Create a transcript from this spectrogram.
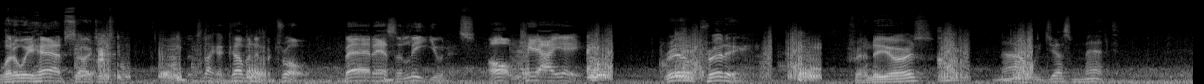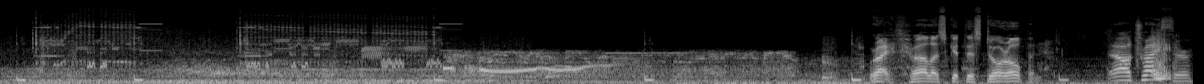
What do we have, Sergeant? Looks like a Covenant patrol. Badass elite units. All KIA. Real pretty. Friend of yours? Nah, we just met. Right, well, let's get this door open. I'll try, sir.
